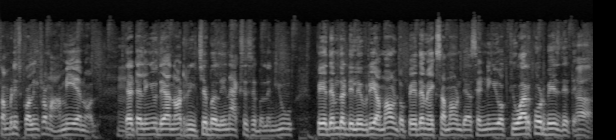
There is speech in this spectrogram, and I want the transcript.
somebody is calling from army and all they are telling you they are not reachable inaccessible and you pay them the delivery amount or pay them x amount they are sending you a qr code भेज देते हैं हाँ।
